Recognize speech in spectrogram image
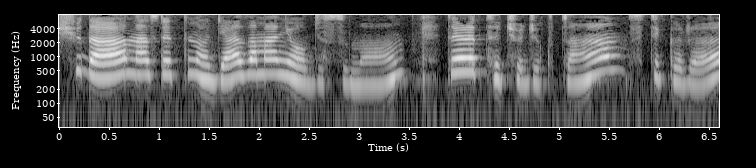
Şu da Nasrettin Hoca Zaman Yolcusu'nun TRT Çocuk'tan stikeri.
